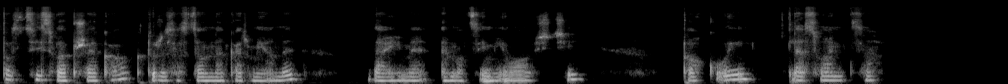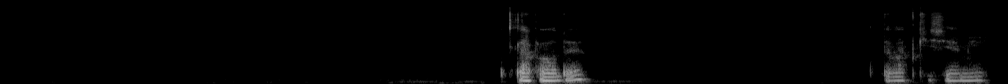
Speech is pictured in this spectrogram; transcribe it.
Z pozycji słabszego, który został nakarmiony, dajmy emocje miłości, pokój dla słońca. Dla wody, dla Matki Ziemi.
